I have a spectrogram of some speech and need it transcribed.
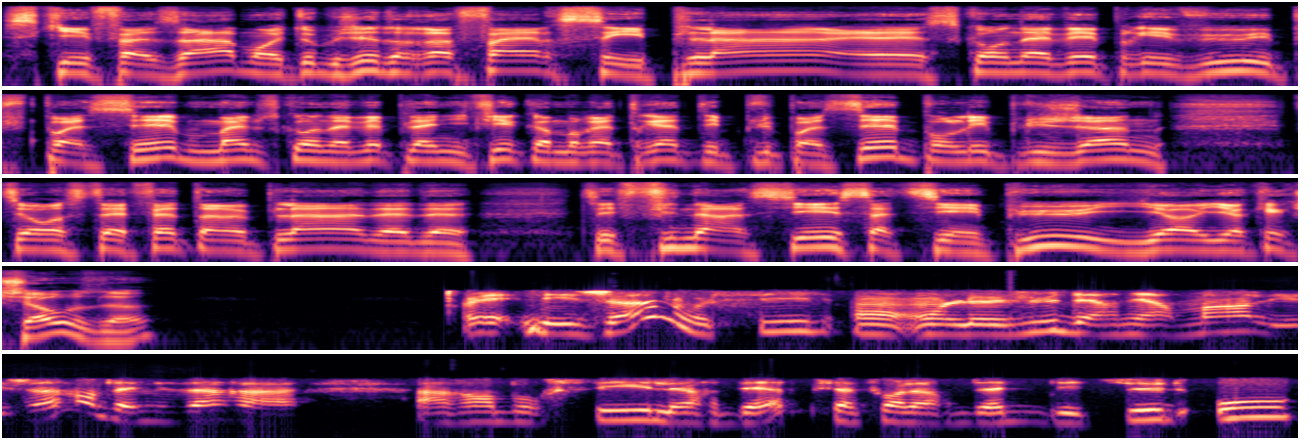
ce qui est faisable. On est obligé de refaire ses plans. Euh, ce qu'on avait prévu est plus possible, ou même ce qu'on avait planifié comme retraite est plus possible. Pour les plus jeunes, on s'était fait un plan de, financier, ça tient plus. Il y a, y a quelque chose, là. Les jeunes aussi, on, l'a vu dernièrement, les jeunes ont de la misère à, à rembourser leurs dettes, que ce soit leur dette d'études ou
